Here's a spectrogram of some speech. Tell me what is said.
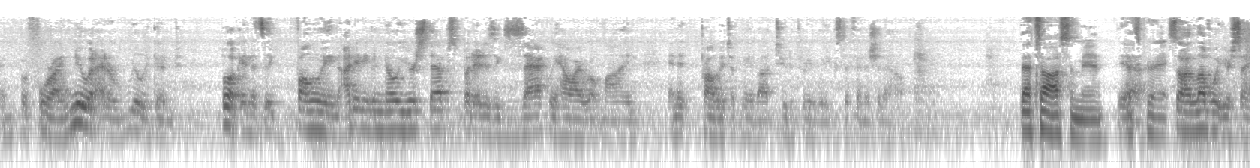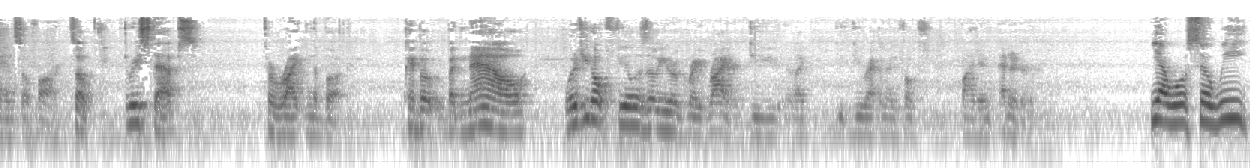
And before I knew it, I had a really good book. And it's following, I didn't even know your steps, but it is exactly how I wrote mine. And it probably took me about two to three weeks to finish it out. That's awesome, man. Yeah. That's great. So I love what you're saying so far. So three steps to write in the book. Okay, but but now, what if you don't feel as though you're a great writer? Do you like? Do you recommend folks find an editor? Yeah, well, so we,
